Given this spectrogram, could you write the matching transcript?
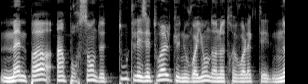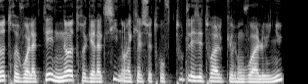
même pas 1% de toutes les étoiles que nous voyons dans notre Voie lactée. Notre Voie lactée, notre galaxie dans laquelle se trouvent toutes les étoiles que l'on voit à l'œil nu,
